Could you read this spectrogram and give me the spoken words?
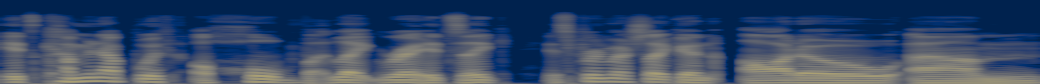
it's coming up with a whole like right. It's like it's pretty much like an auto. Um,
